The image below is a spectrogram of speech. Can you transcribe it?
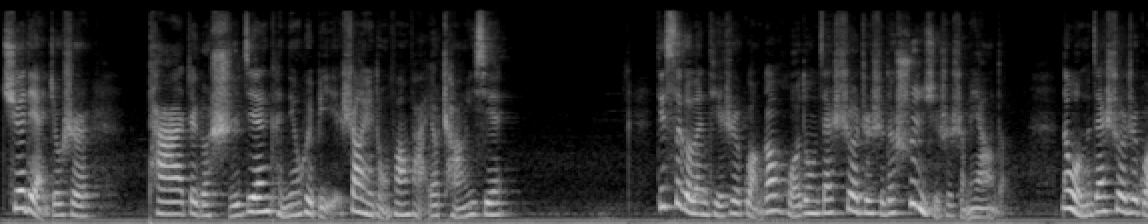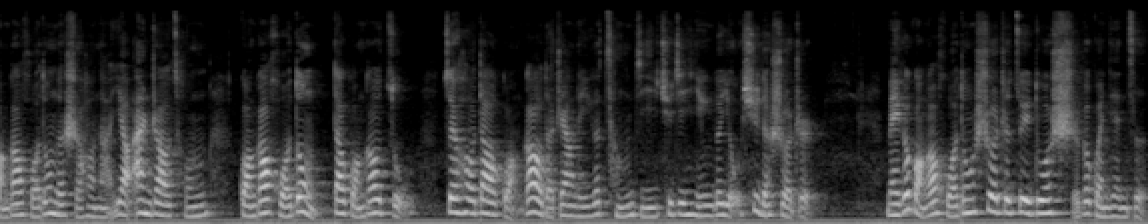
缺点就是，它这个时间肯定会比上一种方法要长一些。第四个问题是，广告活动在设置时的顺序是什么样的？那我们在设置广告活动的时候呢，要按照从广告活动到广告组，最后到广告的这样的一个层级去进行一个有序的设置。每个广告活动设置最多十个关键字。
